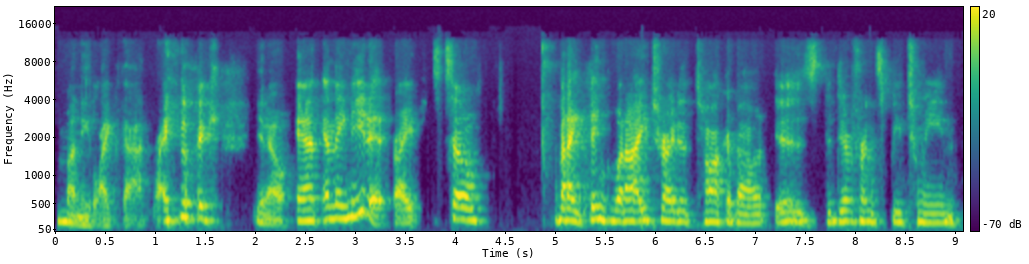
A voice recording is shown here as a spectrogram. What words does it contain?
money like that, right? like, you know, and and they need it, right? So but I think what I try to talk about is the difference between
